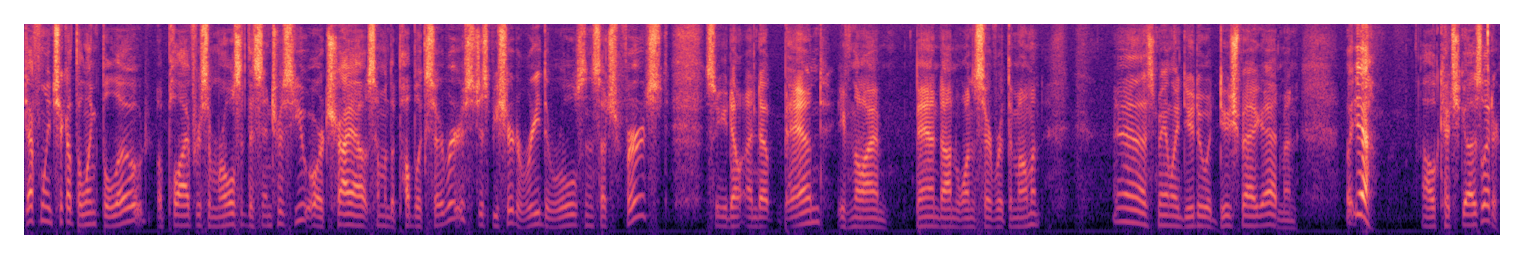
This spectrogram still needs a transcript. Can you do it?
definitely check out the link below, apply for some roles if this interests you, or try out some of the public servers. Just be sure to read the rules and such first, so you don't end up banned, even though I'm banned on one server at the moment. Yeah, that's mainly due to a douchebag admin. But yeah, I'll catch you guys later.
